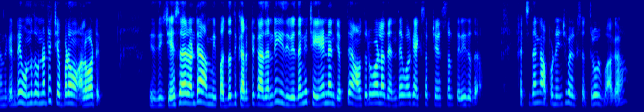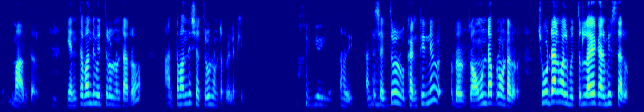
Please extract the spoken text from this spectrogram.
ఎందుకంటే ఉన్నది ఉన్నట్టు చెప్పడం అలవాటు. ఇది చేశారు అంటే "ఆ, మీ పద్ధతి కరెక్ట్ కాదండి. ఇది విధంగా చేయండి అని చెప్తే అవతల వాళ్ళు అది ఎంతవరకు యాక్సెప్ట్ చేస్తారో తెలియదు కదా! ఖచ్చితంగా అప్పటి నుంచి వీళ్ళకి శత్రువులు బాగా మారుతారు. ఎంతమంది మిత్రులు ఉంటారో అంతమంది శత్రువులు ఉంటారు వీళ్ళకి. అయ్యో అది. అంటే. శత్రువులు కంటిన్యూ రౌండ్ అప్లో ఉంటారు. చూడడానికి వాళ్ళు మిత్రులాగే కనిపిస్తారు.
